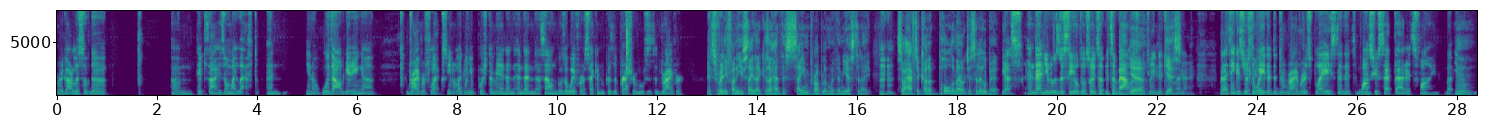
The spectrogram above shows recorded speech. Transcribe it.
regardless of the um, tip size on my left, and you know, without getting a driver flex. You know, like when you push them in, and and then the sound goes away for a second because the pressure moves the driver. It's really funny you say that because I had the same problem with them yesterday. Mm-mm. So I have to kind of pull them out just a little bit. Yes, and then you lose the seal though. So it's a it's a balance Yeah, between the two. yes. And, uh, but I think it's just the way that the driver is placed, and it's once you set that, it's fine. But you know, Mm.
